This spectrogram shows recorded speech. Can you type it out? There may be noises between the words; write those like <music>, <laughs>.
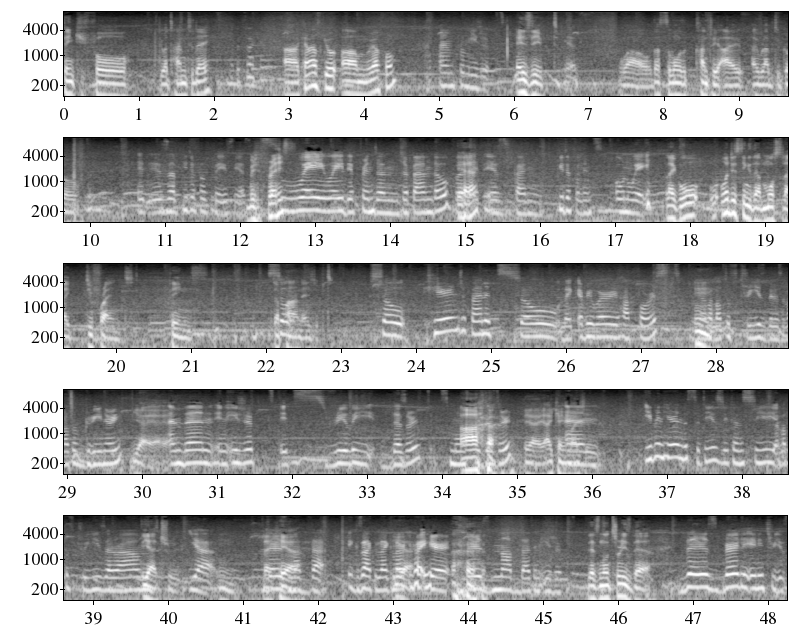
Thank you for your time today. It's okay. Uh, can I ask you um, where you're from? I'm from Egypt. Egypt. Yes. Wow, that's the one the country I, I would love to go. It is a beautiful place, yes. Which place? Way, way different than Japan though, but Yeah. it is kind of beautiful in its own way. Like, what, what do you think the most like different things? So- Japan, Egypt. So here in Japan, it's so like everywhere you have forests, you have a Mm. lot of trees, there's a lot of greenery. Yeah, yeah, yeah. And then in Egypt, it's really desert, it's mostly Ah, <laughs> desert. yeah, yeah, I can imagine. And even here in the cities, you can see a lot of trees around. Yeah, true. Yeah. Mm. Like there's here, not that. Exactly, like Yeah. right, right here. <laughs> There's not that in Egypt. there's no trees there. There's barely any trees.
